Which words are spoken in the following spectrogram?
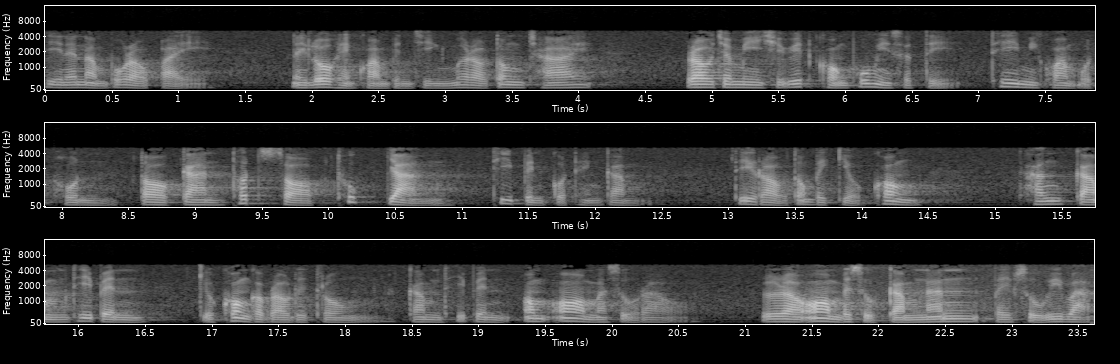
ที่แนะนำพวกเราไป ในโลกแห่งความเป็นจริงเมื่อเราต้องใช้ เราจะมีชีวิตของผู้มีสติที่มีความอดทนต่อการทดสอบทุกอย่าง ที่เป็นกฎแห่งกรรม ที่เราต้องไปเกี่ยวข้อง ทั้งกรรมที่เป็นเกี่ยวข้องกับเราโดยตรง กรรมที่เป็นอ้อมๆมาสู่เรา หรือเราอ้อมไปสู่กรรมนั้น ไปสู่วิบาก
